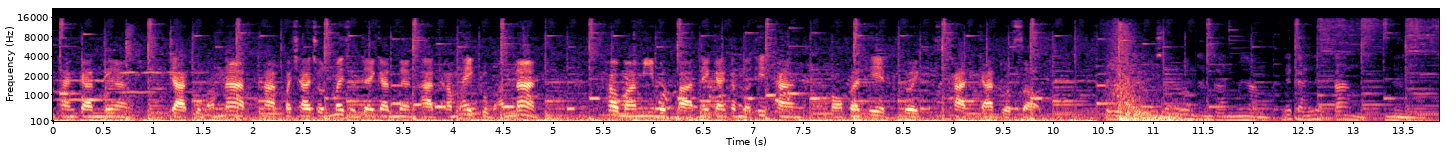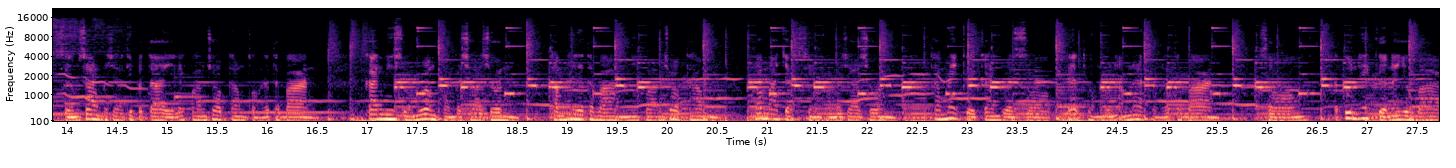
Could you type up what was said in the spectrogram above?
ำทางการเมือง จากกลุ่มอำนาจ หากประชาชนไม่สนใจการเมืองอาจทำให้กลุ่มอำนาจ เข้ามามีบทบาทในการกำหนดทิศทางของประเทศโดยขาดการตรวจสอบประโยชน์การมีส่วนร่วมทางและการเลือกตั้ง 1. เสริมสร้างประชาธิปไตยและความชอบธรรมของรัฐบาล การมีส่วนร่วมของประชาชนทำให้รัฐบาลมีความชอบธรรมเพรามาจากเสียงของประชาชนทำให้เกิดการตรวจสอบ และถ่วงดุลอำนาจของรัฐบาล 2. กระตุ้นให้เกิดนโยบาย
